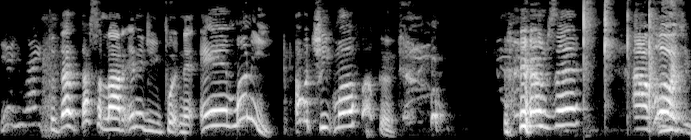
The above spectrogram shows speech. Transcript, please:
Yeah, you're right. Cause that that's a lot of energy you putting in and money. I'm a cheap motherfucker. you know what I'm saying? I applaud you.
